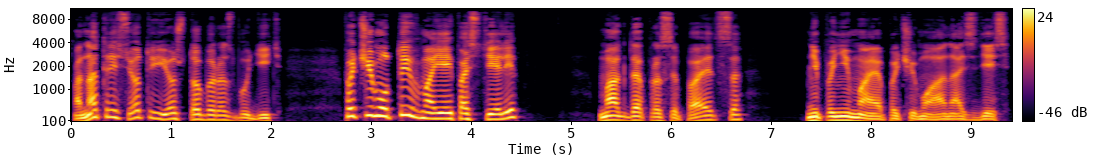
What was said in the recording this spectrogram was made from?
Она трясет ее, чтобы разбудить. «Почему ты в моей постели?» Магда просыпается, не понимая, почему она здесь,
